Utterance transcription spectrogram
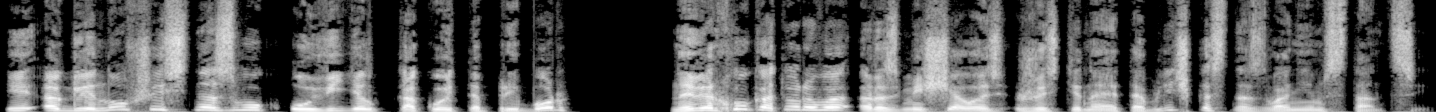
и, оглянувшись на звук, увидел какой-то прибор, наверху которого размещалась жестяная табличка с названием станции.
